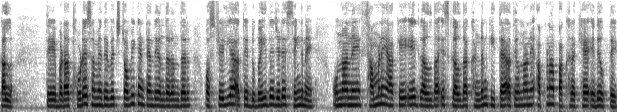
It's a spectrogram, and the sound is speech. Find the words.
ਕੱਲ ਤੇ ਬੜਾ ਥੋੜੇ ਸਮੇਂ ਦੇ ਵਿੱਚ 24 ਘੰਟਿਆਂ ਦੇ ਅੰਦਰ ਅੰਦਰ ਆਸਟ੍ਰੇਲੀਆ ਅਤੇ ਦੁਬਈ ਦੇ ਜਿਹੜੇ ਸਿੰਘ ਨੇ ਉਹਨਾਂ ਨੇ ਸਾਹਮਣੇ ਆ ਕੇ ਇਹ ਗੱਲ ਦਾ, ਇਸ ਗੱਲ ਦਾ ਖੰਡਨ ਕੀਤਾ ਅਤੇ ਉਹਨਾਂ ਨੇ ਆਪਣਾ ਪੱਖ ਰੱਖਿਆ ਇਹਦੇ ਉੱਤੇ।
